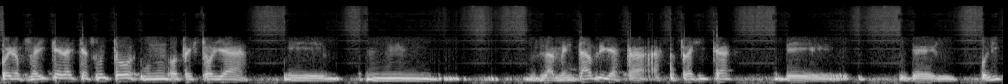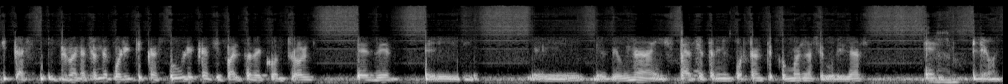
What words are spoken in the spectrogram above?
bueno, pues ahí queda este asunto, un, otra historia eh, mm, lamentable y hasta hasta trágica de, de políticas, implementación de políticas públicas y falta de control desde el, desde una instancia tan importante como es la seguridad en León.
